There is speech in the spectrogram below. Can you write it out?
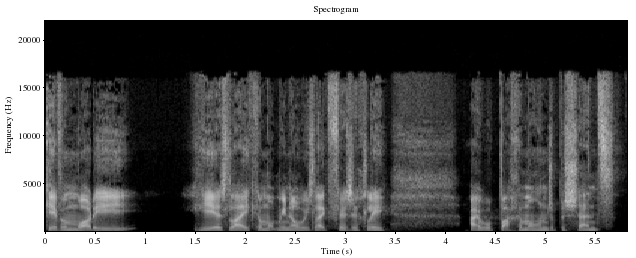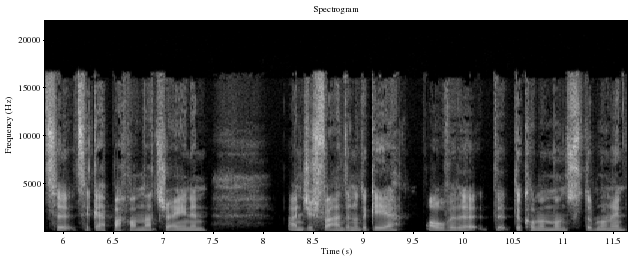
given what he he is like and what we know he's like physically, I would back him 100% to to get back on that train and and just find another gear over the, the, the coming months, the running.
